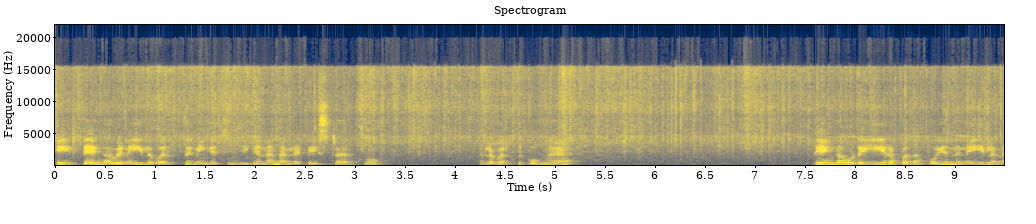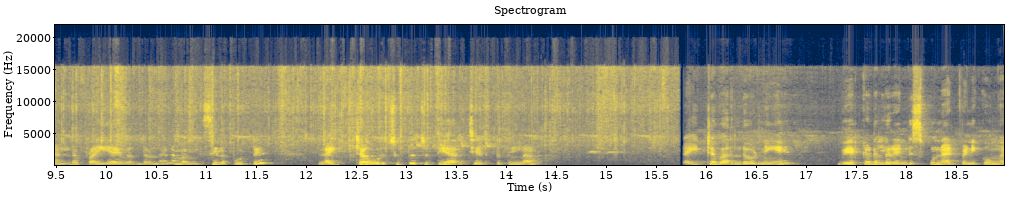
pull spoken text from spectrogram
நெய் தேங்காவை நெய்யில் வறுத்து நீங்கள் செஞ்சீங்கன்னா நல்ல டேஸ்ட்டாக இருக்கும். நல்லா வறுத்துக்கோங்க. தேங்காவோட ஈரப்பதம் போய் அந்த நெய்யில் நல்லா ஃப்ரை ஆகி வந்தோடனே நம்ம மிக்சியில் போட்டு லைட்டாக ஒரு சுற்று சுற்றி அரைச்சி எடுத்துக்கலாம். லைட்டாக வறந்த உடனே வேர்க்கடலை ரெண்டு ஸ்பூன் ஆட் பண்ணிக்கோங்க.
